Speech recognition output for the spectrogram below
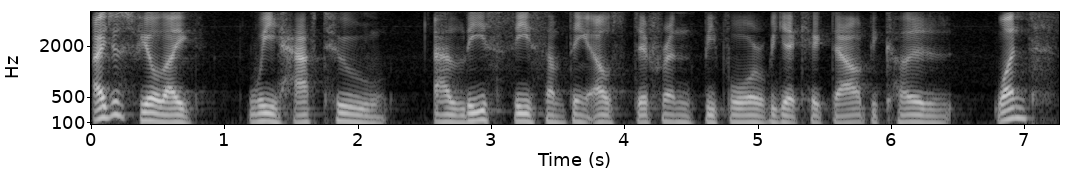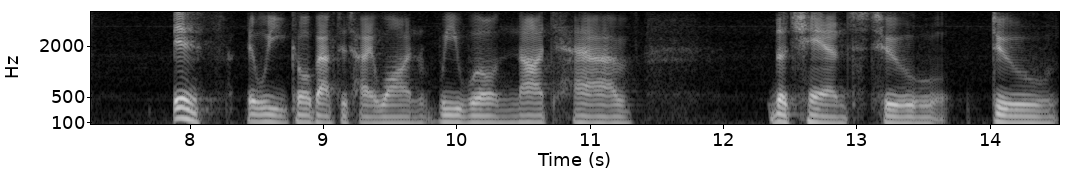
I just feel like we have to at least see something else different before we get kicked out because once if we go back to Taiwan, we will not have the chance to do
